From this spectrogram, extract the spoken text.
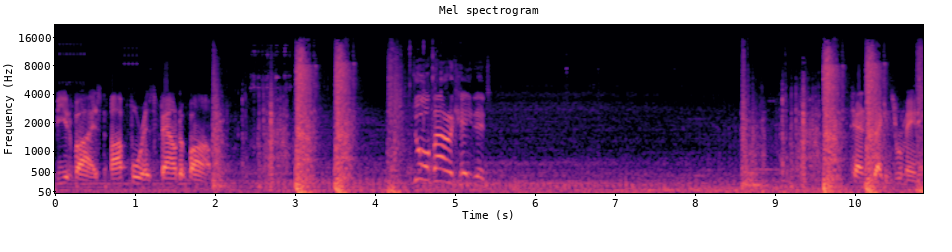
Be advised, OPFOR has found a bomb. Door barricaded! 10 seconds remaining.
